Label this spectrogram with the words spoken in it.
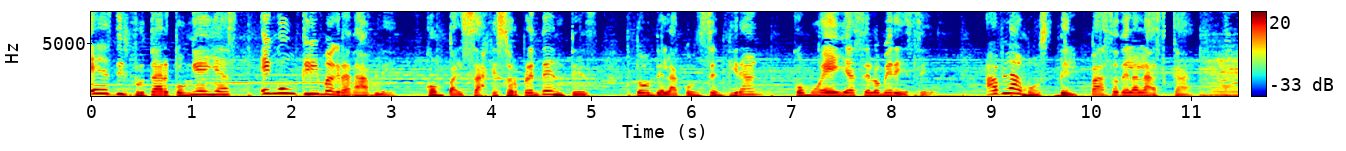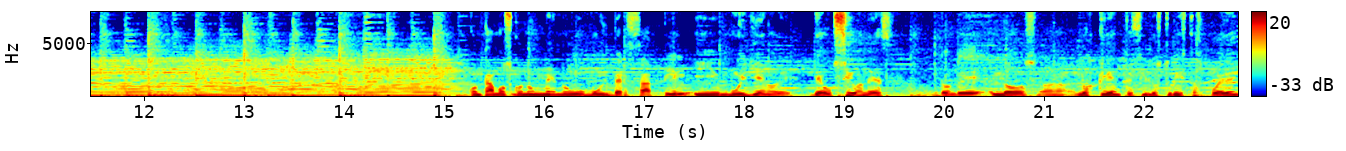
es disfrutar con ellas en un clima agradable, con paisajes sorprendentes, donde la consentirán como ella se lo merece. Hablamos del Paso del Alaska. Contamos con un menú muy versátil y muy lleno de, opciones donde los, ah, los, clientes y los turistas pueden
